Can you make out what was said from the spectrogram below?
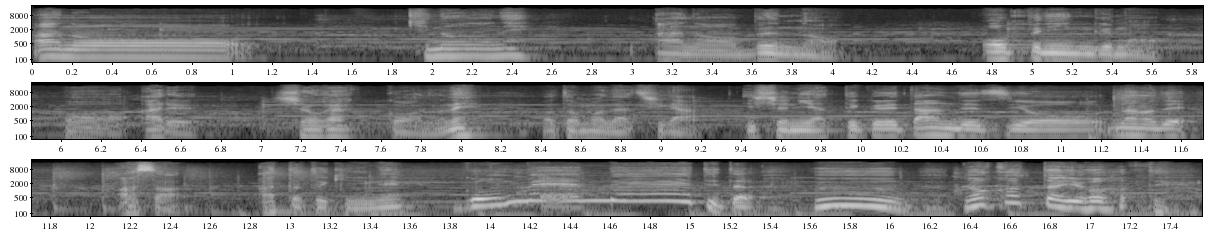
あの昨日のねあの分のオープニングもある小学校のねお友達が一緒にやってくれたんですよ。なので朝会った時にね「ごめんね」って言ったら「うんなかったよ」って。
